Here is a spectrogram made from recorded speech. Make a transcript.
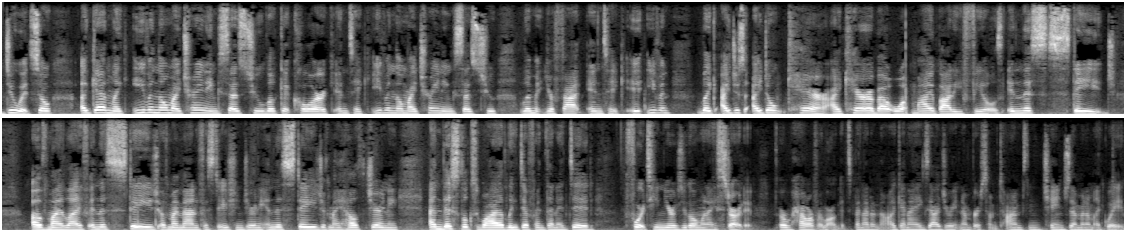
do it. So again, like even though my training says to look at caloric intake, even though my training says to limit your fat intake, it even like I just I don't care. I care about what my body feels in this stage of my life, in this stage of my manifestation journey, in this stage of my health journey. And this looks wildly different than it did 14 years ago when I started, or however long it's been. I don't know. Again, I exaggerate numbers sometimes and change them, and I'm like, wait,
